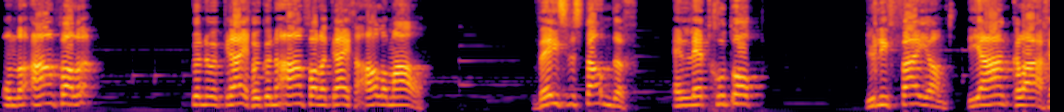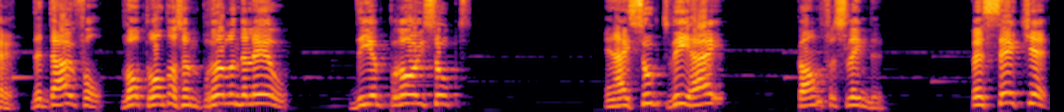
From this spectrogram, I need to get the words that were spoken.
onder aanvallen kunnen we krijgen. We kunnen aanvallen krijgen allemaal. Wees verstandig en let goed op. Jullie vijand, die aanklager, de duivel, loopt rond als een brullende leeuw, die een prooi zoekt. En hij zoekt wie hij kan verslinden. Verzet je,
